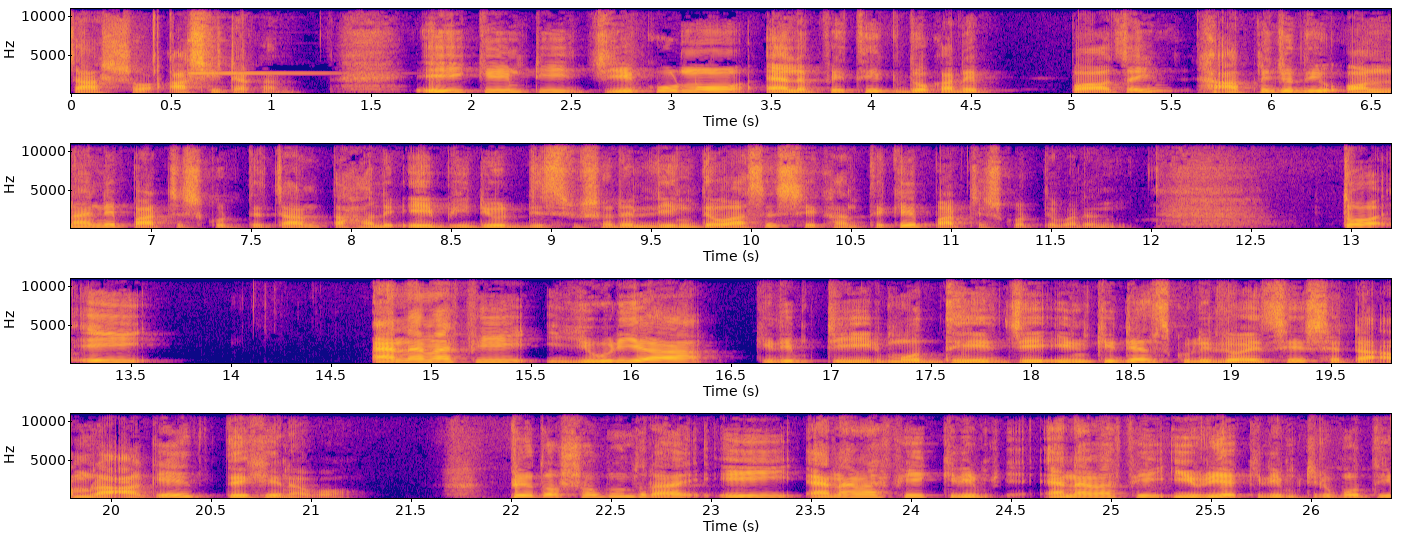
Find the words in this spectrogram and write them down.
চারশো আশি টাকা। এই ক্রিমটি যে কোনো অ্যালোপ্যাথিক দোকানে পাওয়া যায়। আপনি যদি অনলাইনে পারচেস করতে চান, তাহলে এই ভিডিওর ডিসক্রিপশনে লিঙ্ক দেওয়া আছে, সেখান থেকে পারচেস করতে পারেন। তো এই অ্যানাম্যাফি ইউরিয়া ক্রিমটির মধ্যে যে ইনগ্রিডিয়েন্টসগুলি রয়েছে, সেটা আমরা আগে দেখে নেব। প্রিয় দর্শক বন্ধুরা, এই অ্যানামাফি ক্রিম, অ্যানামাফি ইউরিয়া ক্রিমটির মধ্যে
